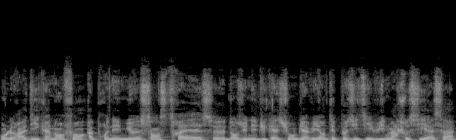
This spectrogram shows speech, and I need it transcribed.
on leur a dit qu'un enfant apprenait mieux sans stress, euh, dans une éducation bienveillante et positive. Il marche aussi à ça,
